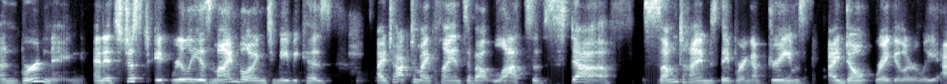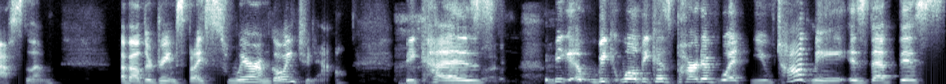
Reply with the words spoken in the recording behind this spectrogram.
unburdening. And it's just it really is mind-blowing to me because i talk to my clients about lots of stuff. Sometimes they bring up dreams. I don't regularly ask them about their dreams but i swear i'm going to now because be, be, well because part of what you've taught me is that this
